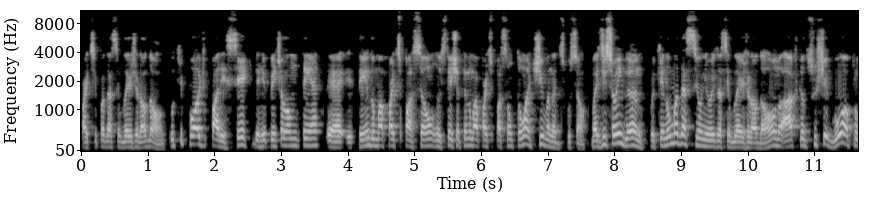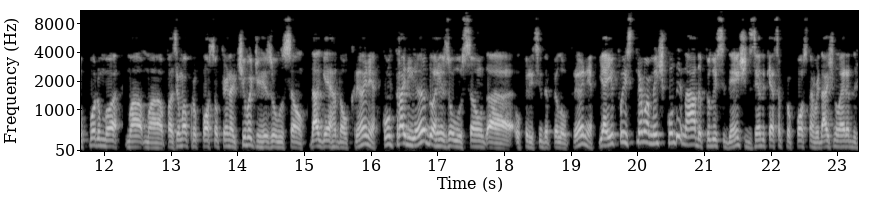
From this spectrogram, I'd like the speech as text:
participa da Assembleia Geral da ONU. O que pode parecer que, de repente, ela não tenha é, tendo uma participação, não esteja tendo uma participação tão ativa na discussão. Mas isso é um engano, porque numa dessas reuniões da Assembleia Geral da ONU, a África do Sul chegou a propor uma, uma, uma, fazer uma proposta alternativa de resolução da guerra da Ucrânia, contrariando a resolução da, oferecida pela Ucrânia, e aí foi extremamente condenada pelo Ocidente, dizendo que essa proposta, na verdade, não era de,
